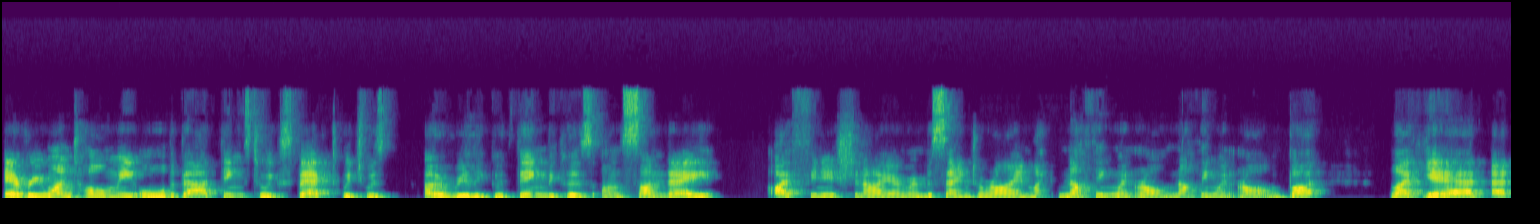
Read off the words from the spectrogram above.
everyone told me all the bad things to expect, which was a really good thing because on Sunday I finished and I remember saying to Ryan, like, nothing went wrong, nothing went wrong. But like, yeah, at, at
